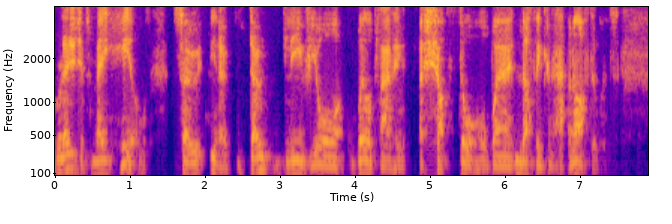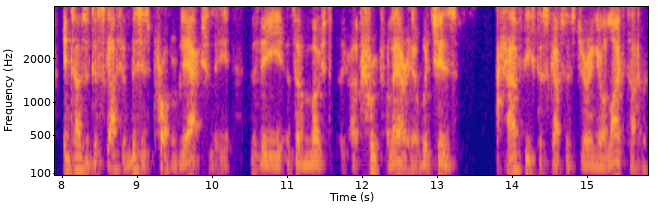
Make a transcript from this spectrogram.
Relationships may heal. So you know don't leave your will planning a shut door where nothing can happen afterwards. In terms of discussion this is probably actually the the most uh, fruitful area which is have these discussions during your lifetime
